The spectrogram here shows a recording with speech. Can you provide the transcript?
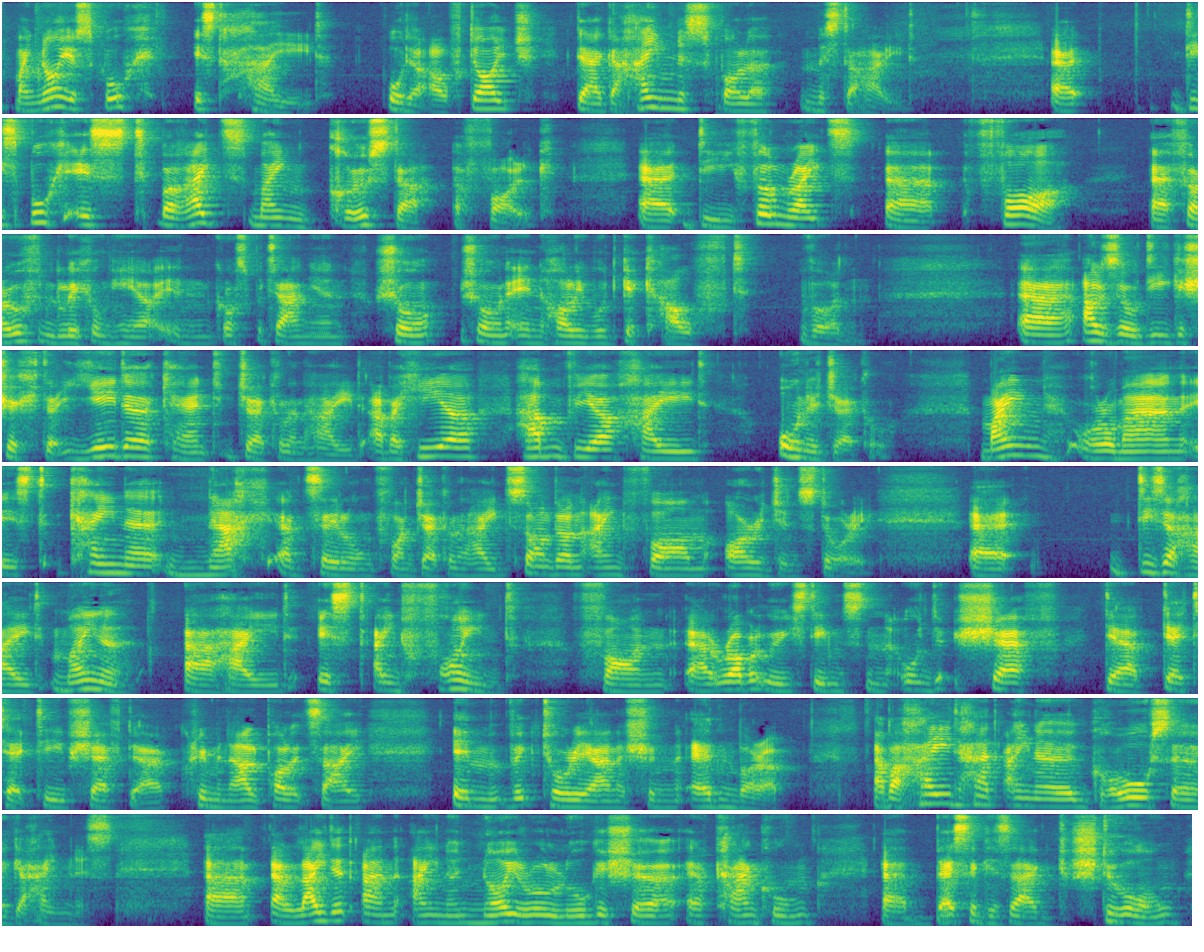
Mein neues Buch ist Hyde oder auf Deutsch Der geheimnisvolle Mr. Hyde. Äh, dieses Buch ist bereits mein größter Erfolg. Äh, die Filmrights äh, vor äh, Veröffentlichung hier in Großbritannien schon, schon in Hollywood gekauft wurden. Äh, also die Geschichte. Jeder kennt Jekyll und Hyde, aber hier haben wir Hyde ohne Jekyll. Mein Roman ist keine Nacherzählung von Jekyll und Hyde, sondern ein Form Origin Story. Äh, dieser Hyde, meine äh, Hyde, ist ein Freund von äh, Robert Louis Stevenson und Chef, der Detektivchef der Kriminalpolizei im viktorianischen Edinburgh. Aber Hyde hat ein großes Geheimnis. Äh, er leidet an einer neurologischen Erkrankung, äh, besser gesagt Störung,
